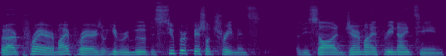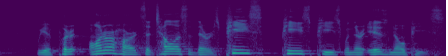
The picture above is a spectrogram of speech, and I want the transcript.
But our prayer, my prayer, is that He would remove the superficial treatments, as we saw in Jeremiah 3:19. We have put it on our hearts that tell us that there is peace, peace, peace when there is no peace.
